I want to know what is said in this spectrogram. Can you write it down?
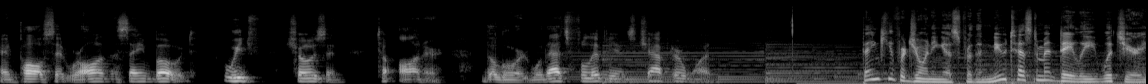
And Paul said, We're all in the same boat. We've chosen to honor the Lord. Well, that's Philippians chapter 1. Thank you for joining us for the New Testament Daily with Jerry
